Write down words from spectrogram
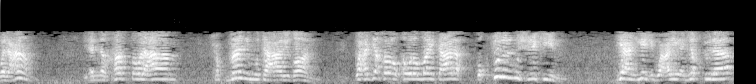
والعام لأن الخاص والعام حكمان متعارضان. واحد يقرأ قول الله تعالى اقتلوا المشركين. يعني يجب عليه أن يقتل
